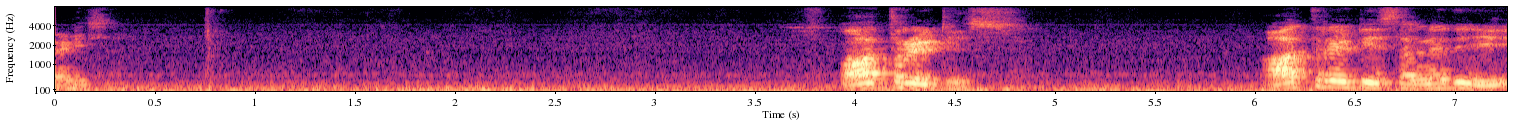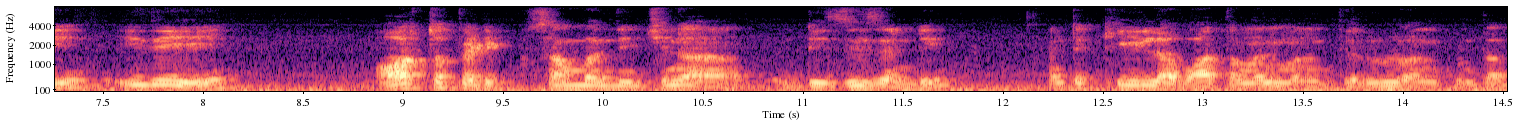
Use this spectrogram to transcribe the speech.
రెడీ సార్ ఆథరైటిస్ ఆథరైటిస్ అనేది ఇది ఆర్థోపెడిక్ సంబంధించిన డిజీజ్ అండి. అంటే కీళ్ళ వాతం అని మనం తెలుగులో అనుకుంటాం.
